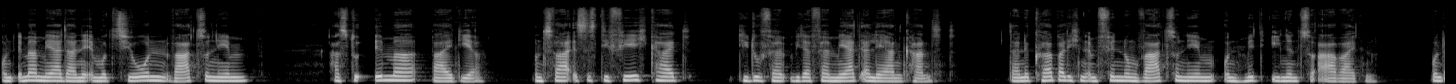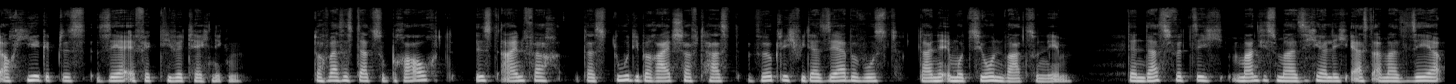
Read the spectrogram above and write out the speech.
und immer mehr deine Emotionen wahrzunehmen, hast du immer bei dir. Und zwar ist es die Fähigkeit, die du wieder vermehrt erlernen kannst, deine körperlichen Empfindungen wahrzunehmen und mit ihnen zu arbeiten. Und auch hier gibt es sehr effektive Techniken. Doch was es dazu braucht, ist einfach, dass du die Bereitschaft hast, wirklich wieder sehr bewusst deine Emotionen wahrzunehmen. Denn das wird sich manches Mal sicherlich erst einmal sehr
